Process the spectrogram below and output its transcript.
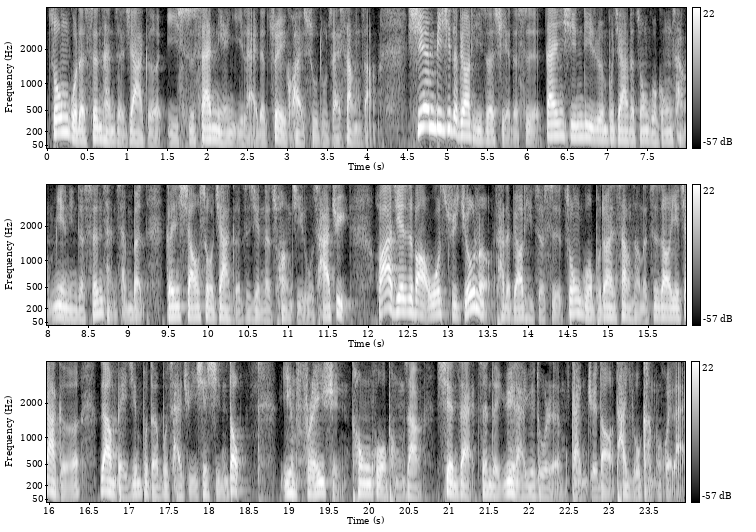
中国的生产者价格以十三年以来的最快速度在上涨。CNBC 的标题则写的是担心利润不佳的中国工厂面临的生产成本跟销售价格之间的创纪录差距。《华尔街日报》（Wall Street Journal） 它的标题则是中国不断上涨的制造业价格让北京不得不采取一些行动。Inflation 通货膨胀，现在真的越来越多人感觉到它有可能会来。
